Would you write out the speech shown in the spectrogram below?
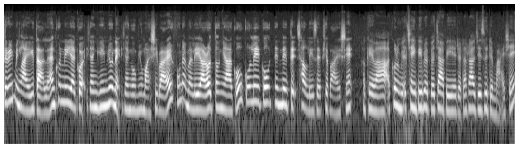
3မင်္ဂလာရေးတာလန်9ရက်ကွက်ရန်ကင်းမြို့နယ်ရန်ကုန်မြို့မှာရှိပါတယ်ဖုန်းနံပါတ်လေးကတော့399999 221 640ဖြစ်ပါတယ်ရှင်ဟုတ်ကဲ့ပါအခုလိုမျိုးအချိန်ပေးပြီးပြောကြပေးရတဲ့အတွက်ဒေါက်တာကျေးဇူးတင်ပါတယ်ရှင်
